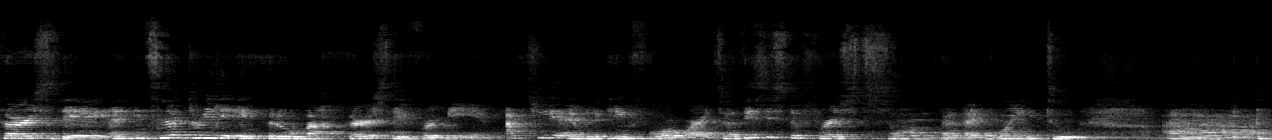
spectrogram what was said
Thursday and it's not really a throwback Thursday for me. Actually, I'm looking forward. So this is the first song that I'm going to uh,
